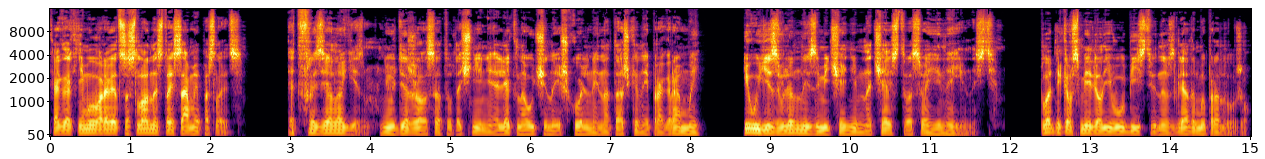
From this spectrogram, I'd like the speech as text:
когда к нему ворвется слон из той самой пословицы. Это фразеологизм. Не удержался от уточнения Олег, наученный школьной Наташкиной программой и уязвленный замечанием начальства своей наивности. Плотников смерил его убийственным взглядом и продолжил.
